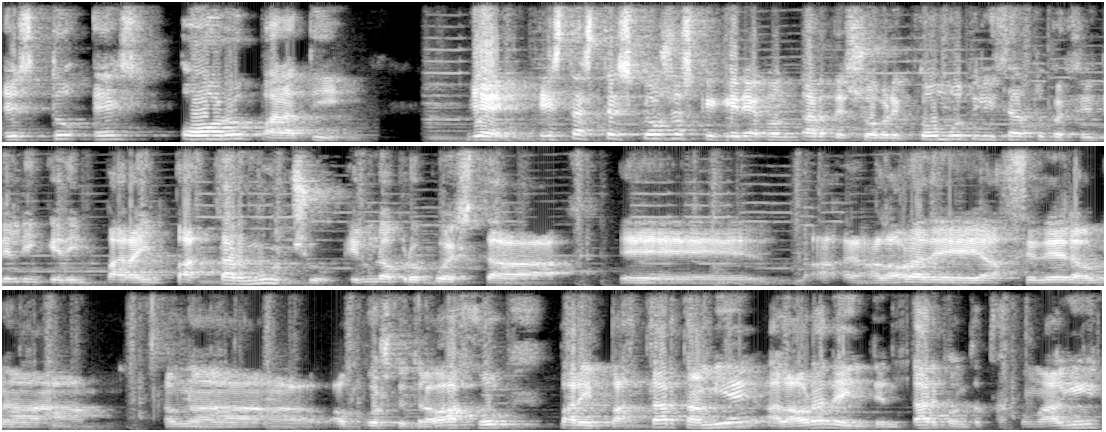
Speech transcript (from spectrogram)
esto es oro para ti. Bien, estas tres cosas que quería contarte sobre cómo utilizar tu perfil de LinkedIn para impactar mucho en una propuesta eh, a, la hora de acceder a, una, a, un puesto de trabajo, para impactar también a la hora de intentar contactar con alguien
